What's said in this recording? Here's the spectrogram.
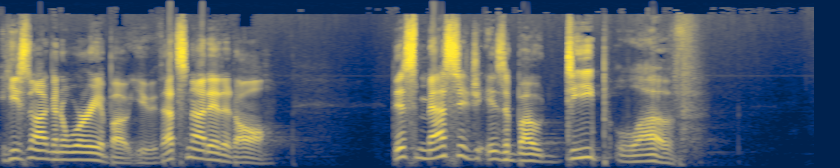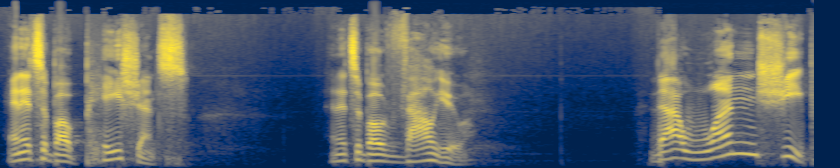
he's not going to worry about you. That's not it at all. This message is about deep love, and it's about patience, and it's about value. That one sheep,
